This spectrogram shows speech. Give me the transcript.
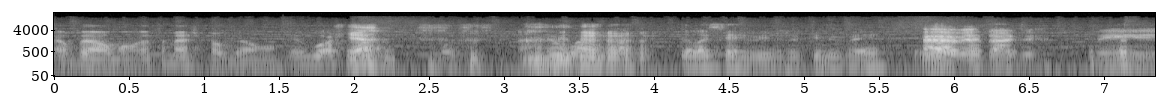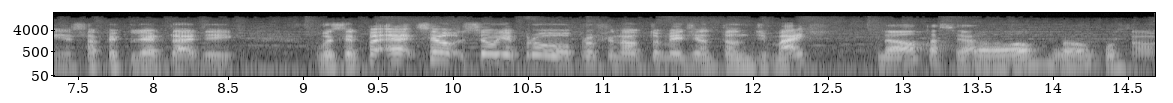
É o Belmont, eu também acho que é o Belmont. Eu gosto É? mais do Eu gosto pelas cervejas que ele vem. É, é verdade. Tem essa peculiaridade aí. Você, é, se, eu, se eu ir pro, pro final, tô me adiantando demais? Não, tá certo. Não, não, pô. Não,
